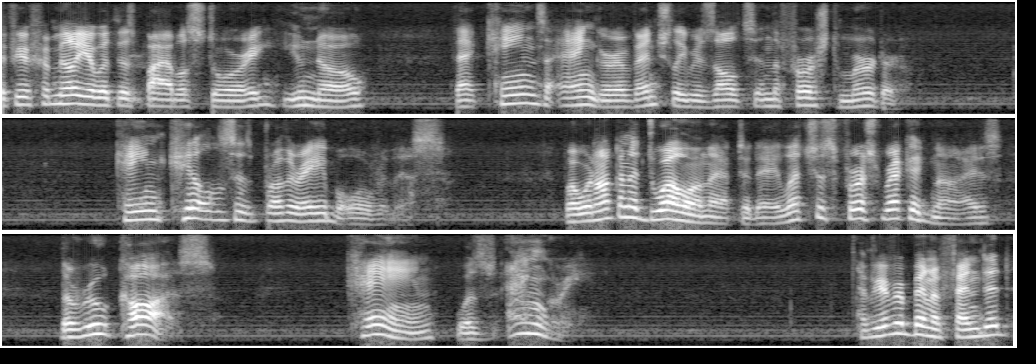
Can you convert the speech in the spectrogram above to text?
If you're familiar with this Bible story, you know that Cain's anger eventually results in the first murder. Cain kills his brother Abel over this. But we're not going to dwell on that today. Let's just first recognize the root cause. Cain was angry. Have you ever been offended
